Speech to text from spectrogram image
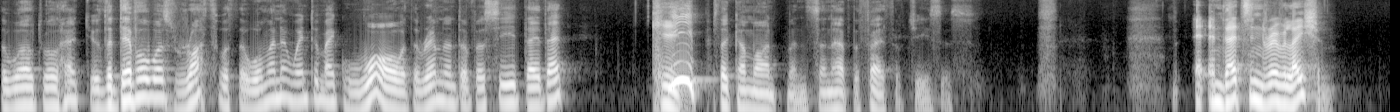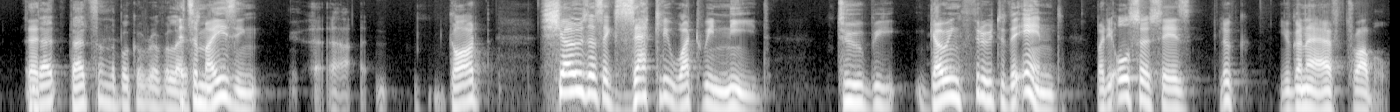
the world will hate you. The devil was wroth with the woman and went to make war with the remnant of her seed. They that keep the commandments and have the faith of Jesus. And that's in Revelation. That- that, that's in the book of Revelation. It's amazing. Uh, God shows us exactly what we need to be going through to the end, but He also says, look, you're going to have trouble.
